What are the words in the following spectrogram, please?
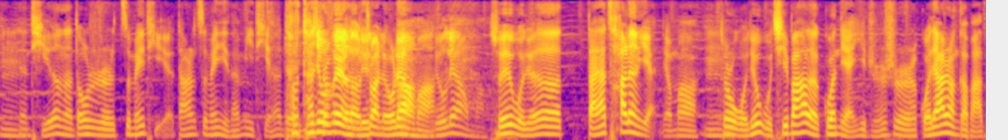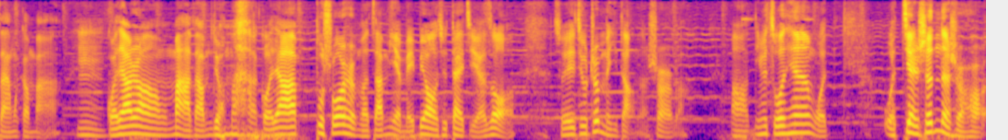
嗯，提的呢都是自媒体，当然自媒体他们一提呢，这他他就为了赚流量嘛。啊，流量嘛，所以我觉得大家擦亮眼睛嘛，嗯。就是我觉得五七八的观点一直是国家让干嘛咱们干嘛，嗯。国家让骂咱们就骂，国家不说什么咱们也没必要去带节奏，所以就这么一档子事儿吧。啊，因为昨天我我健身的时候，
